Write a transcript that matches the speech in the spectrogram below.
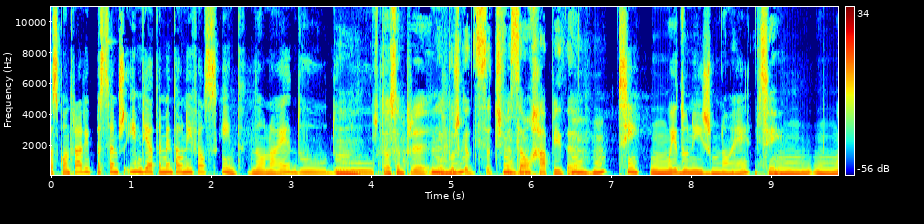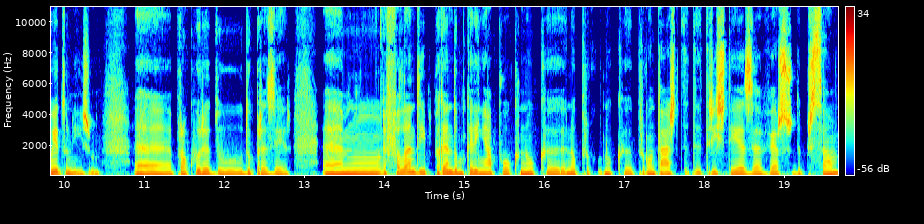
caso contrário, passamos imediatamente ao nível seguinte, não, não é? Do, do, Estão sempre em busca de satisfação rápida. Uhum. Sim, um hedonismo, não é? Sim. Um, um hedonismo, a procura do, do prazer. Ahm, falando e pegando um bocadinho há pouco no que, no, no que perguntaste de tristeza versus depressão.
